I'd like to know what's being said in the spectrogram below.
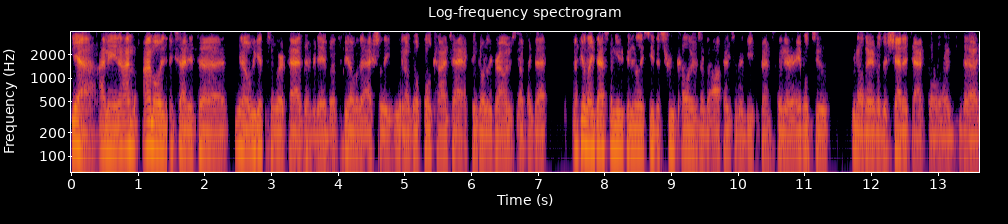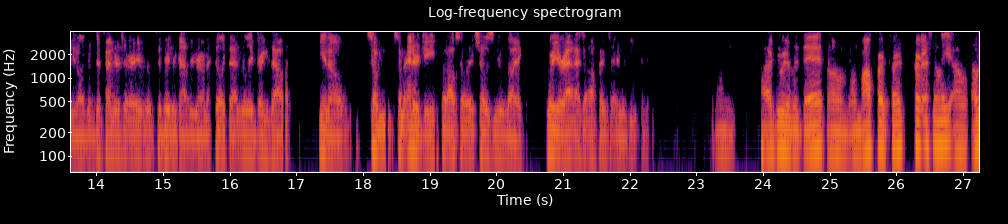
Yeah, I mean, I'm I'm always excited to you know we get to wear pads every day, but to be able to actually you know go full contact and go to the ground and stuff like that, I feel like that's when you can really see the true colors of the offense and the defense when they're able to you know they're able to shed a tackle or the uh, you know the defenders are able to bring the guy to the ground. I feel like that really brings out you know some some energy, but also it shows you like where you're at as an offense and the defense. Um, I agree with that. Um, on my part, per- personally, I, I,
